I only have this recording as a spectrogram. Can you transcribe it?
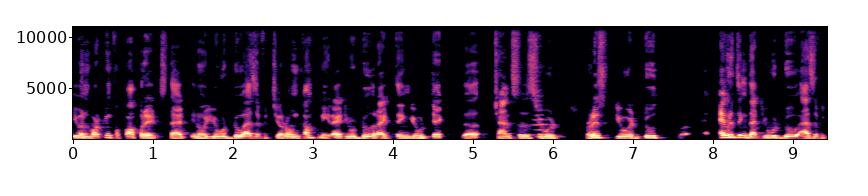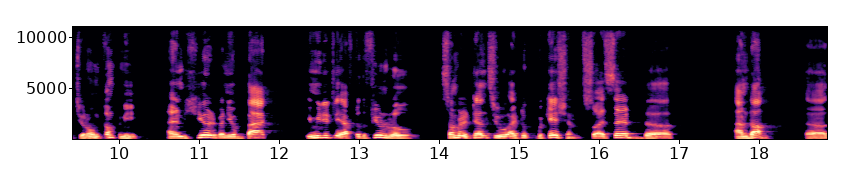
even working for corporates that you know you would do as if it's your own company, right? You would do the right thing. You would take the chances. You would risk. You would do everything that you would do as if it's your own company. And here, when you're back immediately after the funeral, somebody tells you, "I took vacation." So I said, uh, "I'm done." Uh,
